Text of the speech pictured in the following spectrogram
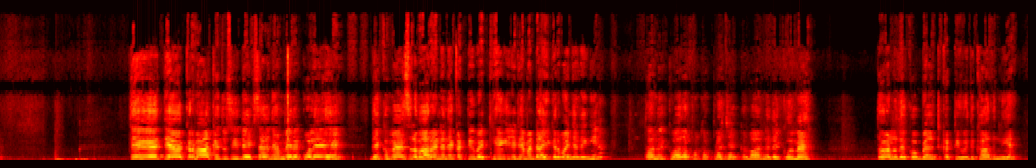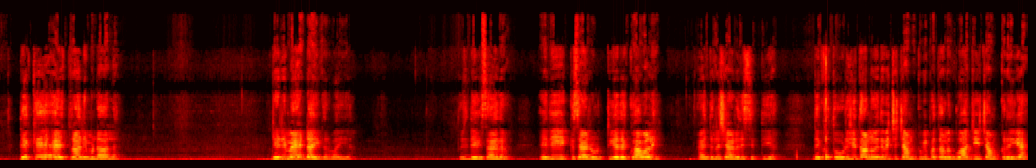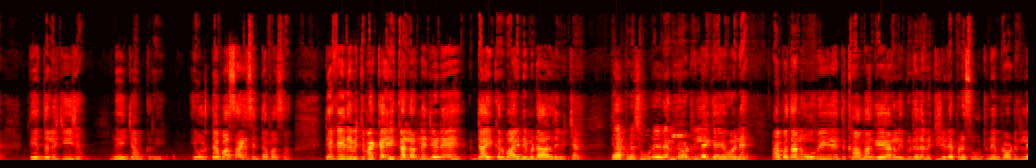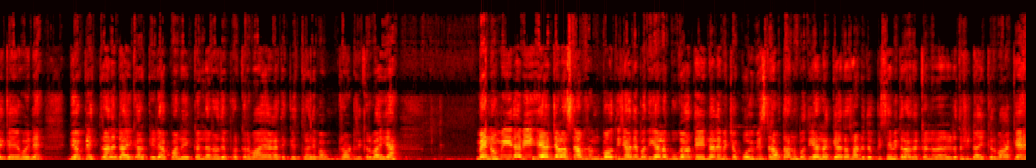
ਤੇ ਤਿਆਰ ਕਰਵਾ ਕੇ ਤੁਸੀਂ ਦੇਖ ਸਕਦੇ ਹੋ ਮੇਰੇ ਕੋਲ ਇਹ। ਦੇਖੋ ਮੈਂ ਸਲਵਾਰਾਂ ਇਹਨਾਂ ਦੇ ਕੱਟੀ ਬੈਠੀ ਹੈਗੀ, ਜਿਹੜੀਆਂ ਮੈਂ ਡਾਈ ਕਰਵਾਈਆਂ ਨੇਗੀਆਂ। ਤੁਹਾਨੂੰ ਇੱਕ ਵਾਰ ਆਪਾਂ ਕੱਪੜਾ ਚੈੱਕ ਕਰਵਾ ਲੈਂਦੇ ਦੇਖੋ ਮੈਂ ਤੁਹਾਨੂੰ ਦੇਖੋ ਬੈਲਟ ਕੱਟੀ ਹੋਈ ਦਿਖਾ ਦਿੰਨੀ ਹੈ। ਦੇਖੇ ਇਸ ਤਰ੍ਹਾਂ ਦੀ ਮੰਡਾਲ ਹੈ। ਜਿਹੜੀ ਮੈਂ ਡਾਈ ਕਰਵਾਈ ਹੈ ਤੁਸੀਂ ਦੇਖ ਸਕਦੇ ਹੋ, ਇਹਦੀ ਇੱਕ ਸਾਈਡ ਉਲਟੀ ਹੈ ਦੇਖੋ ਆ ਵਾਲੀ। ਇਧਰਲੀ ਸਾਈਡ ਇਹਦੀ ਸਿੱਧੀ ਹੈ ਦੇਖੋ ਥੋੜੀ ਜਿਹੀ ਤੁਹਾਨੂੰ ਇਹਦੇ ਵਿੱਚ ਚਮਕ ਵੀ ਪਤਾ ਲੱਗੂ ਆ ਚੀਜ਼ ਚਮਕ ਰਹੀ ਹੈ ਤੇ ਇਧਰਲੀ ਚੀਜ਼ ਨਹੀਂ ਚਮਕ ਰਹੀ। ਇਹ ਉਲਟਾ ਪਾਸਾ ਹੈ ਸਿੱਧਾ ਪਾਸਾ? ਦੇਖੋ ਇਹਦੇ ਵਿੱਚ ਮੈਂ ਕਈ ਕਲਰ ਨੇ ਜਿਹੜੇ ਡਾਈ ਕਰਵਾਏ ਨੇ ਮੰਡਾਲ ਦੇ ਵਿੱਚ ਤੇ ਆਪਣੇ ਸੂਟ ਜਿਹੜੇ ਐਮਬ੍ਰੋਇਡਰੀ ਲਈ ਗਏ ਹੋਏ ਨੇ। ਆਪਾਂ ਤੁਹਾਨੂੰ ਉਹ ਵੀ ਦਿਖਾਵਾਂਗੇ ਅਗਲੀ ਵੀਡੀਓ ਦੇ ਵਿੱਚ ਜਿਹੜੇ ਆਪਣੇ ਸੂਟ ਨੇ ਐਮਬ੍ਰੋਇਡਰੀ ਲਈ ਗਏ ਹੋਏ ਨੇ, ਵੀ ਉਹ ਕਿਸ ਤਰ੍ਹਾਂ ਦੇ ਡਾਈ ਕਰਕੇ ਜਿਹੜਾ ਆਪਾਂ ਨੇ ਕਲਰ ਉਹਦੇ ਉੱਪਰ ਕਰਵਾਇਆ ਹੈਗਾ ਤੇ ਕਿਸ ਤਰ੍ਹਾਂ ਦੀ ਆਪਾਂ ਐਮਬ੍ਰੋਇਡਰੀ ਕਰਵਾਈ ਆ। ਮੈਨੂੰ ਉਮੀਦ ਆ ਵੀ ਇਹ ਅੱਜ ਵਾਲਾ ਸਟਾਫ ਤੁਹਾਨੂੰ ਬਹੁਤ ਹੀ ਜ਼ਿਆਦਾ ਵਧੀਆ ਲੱਗੂਗਾ ਤੇ ਇਹਨਾਂ ਦੇ ਵਿੱਚੋਂ ਕੋਈ ਵੀ ਸਟਾਫ ਤੁਹਾਨੂੰ ਵਧੀਆ ਲੱਗਿਆ ਤਾਂ ਸਾਡੇ ਤੋਂ ਕਿਸੇ ਵੀ ਤਰ੍ਹਾਂ ਦਾ ਕਲਰ ਹੈ ਜਿਹੜਾ ਤੁਸੀਂ ਡਾਈ ਕਰਵਾ ਕੇ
